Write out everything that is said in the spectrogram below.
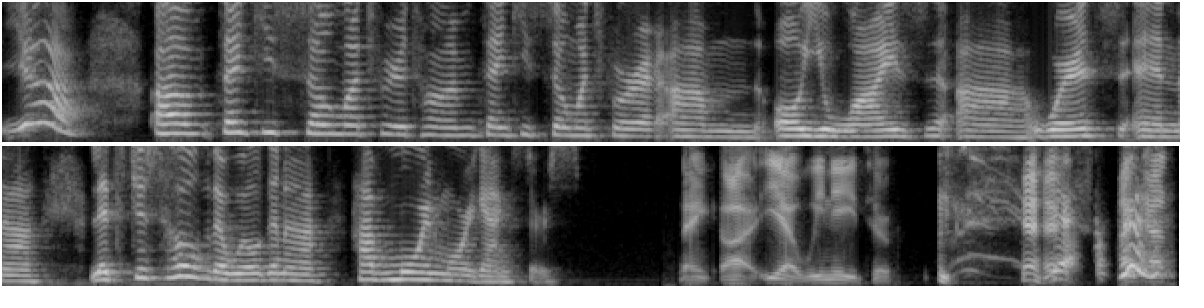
yeah. Um, thank you so much for your time. Thank you so much for um, all your wise uh, words, and uh, let's just hope that we're gonna have more and more gangsters. Thank. Uh, yeah, we need to. yeah. I got a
